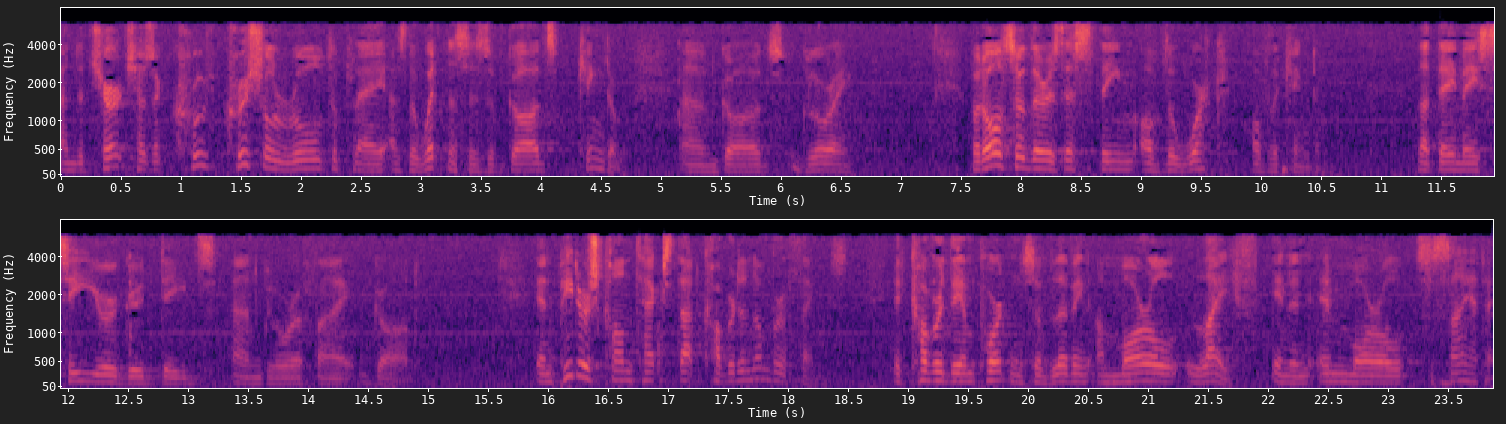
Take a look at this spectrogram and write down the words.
And the church has a cru- crucial role to play as the witnesses of God's kingdom and God's glory. But also there is this theme of the work of the kingdom, that they may see your good deeds and glorify God. In Peter's context, that covered a number of things. It covered the importance of living a moral life in an immoral society.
